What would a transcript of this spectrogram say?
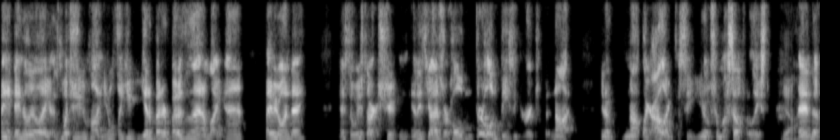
man, Daniel, they're like, as much as you hunt, you don't think you could get a better bow than that? I'm like, eh, maybe one day. And so we start shooting, and these guys are holding, they're holding decent groups, but not, you know, not like I like to see, you know, for myself at least. Yeah. And uh,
